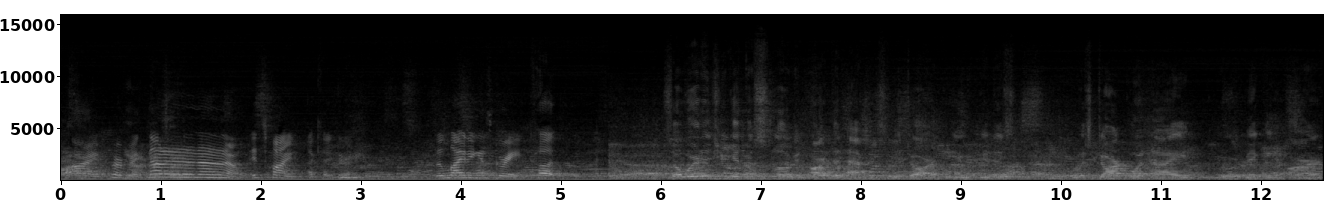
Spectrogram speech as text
All right, perfect. No, no, no, no, no, no, no. It's fine. Okay, good. The lighting is great. Cut. So where did you get the slogan, art that happens in the dark? You, you just, it was dark one night, you were making art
